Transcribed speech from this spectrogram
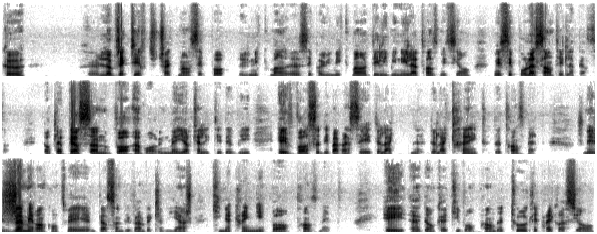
que l'objectif du traitement, c'est pas uniquement, c'est pas uniquement d'éliminer la transmission, mais c'est pour la santé de la personne. Donc, la personne va avoir une meilleure qualité de vie et va se débarrasser de la, de la crainte de transmettre. Je n'ai jamais rencontré une personne vivant avec le VIH qui ne craignait pas transmettre et euh, donc euh, qui vont prendre toutes les précautions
